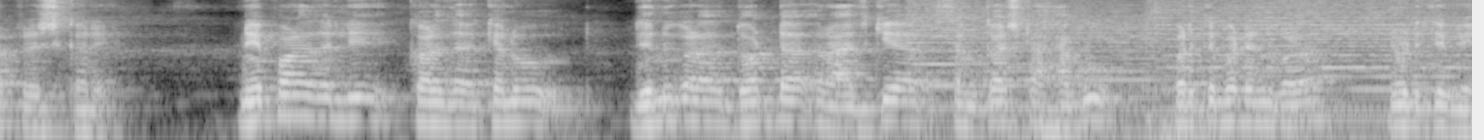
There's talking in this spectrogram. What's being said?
ಪ್ರೇಕ್ಷಕರೇ. ನೇಪಾಳದಲ್ಲಿ ಕಳೆದ ಕೆಲವು ದಿನಗಳ ದೊಡ್ಡ ರಾಜಕೀಯ ಸಂಕಷ್ಟ ಹಾಗೂ ಪ್ರತಿಭಟನೆಗಳು ನೋಡುತ್ತಿವೆ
